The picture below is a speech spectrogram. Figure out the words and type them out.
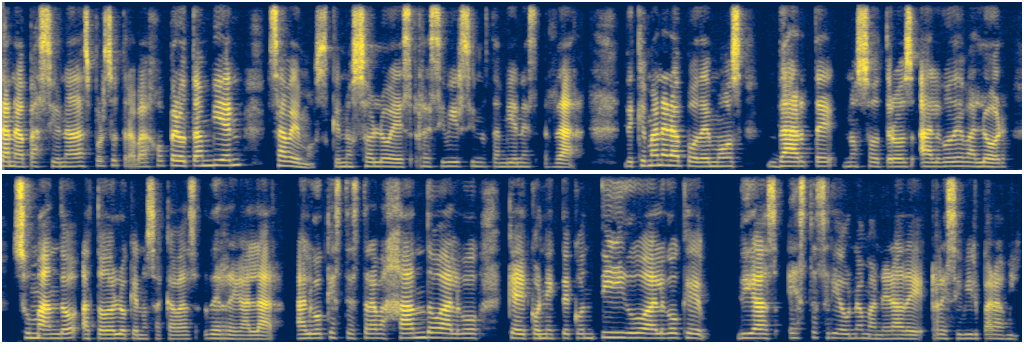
tan apasionadas por su trabajo, pero también sabemos que no solo es recibir, sino también es dar. ¿De qué manera podemos darte nosotros algo de valor sumando a todo lo que nos acabas de regalar? Algo que estés trabajando, algo que conecte contigo, algo que digas, esta sería una manera de recibir para mí.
